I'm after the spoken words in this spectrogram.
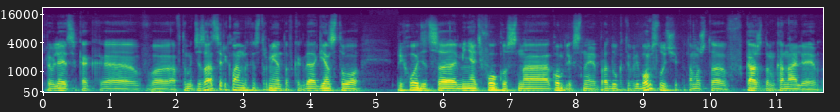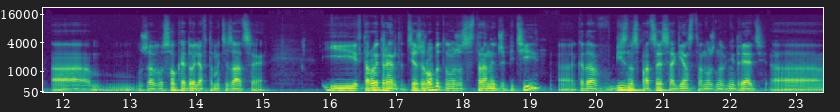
проявляется как uh, в автоматизации рекламных инструментов, когда агентству приходится менять фокус на комплексные продукты в любом случае, потому что в каждом канале э, уже высокая доля автоматизации. И второй тренд — это те же роботы, но уже со стороны GPT, э, когда в бизнес-процессы агентства нужно внедрять э,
